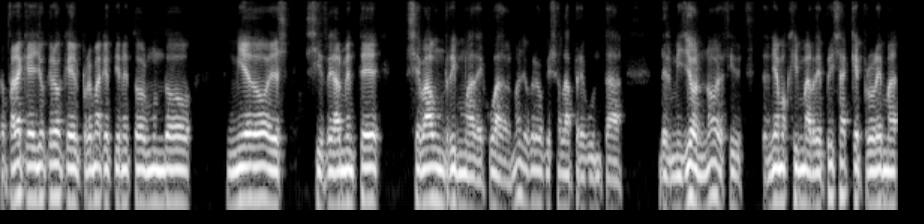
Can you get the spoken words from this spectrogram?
Lo para que yo creo que el problema que tiene todo el mundo miedo es si realmente se va a un ritmo adecuado, ¿no? Yo creo que esa es la pregunta del millón, ¿no? Es decir, tendríamos que ir más deprisa, ¿qué problema?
